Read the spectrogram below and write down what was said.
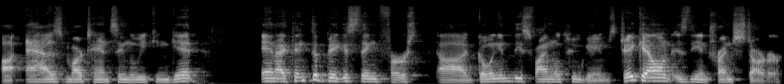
uh, as Martin St. Louis can get. And I think the biggest thing first, uh, going into these final two games, Jake Allen is the entrenched starter.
